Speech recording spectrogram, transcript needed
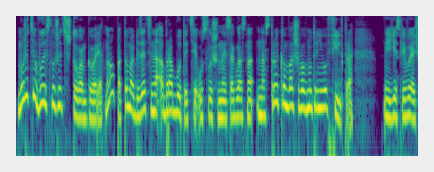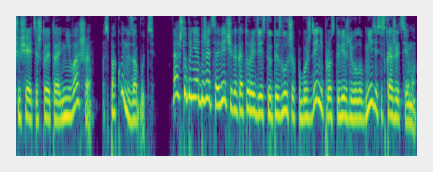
можете выслушать, что вам говорят, но потом обязательно обработайте услышанное согласно настройкам вашего внутреннего фильтра. И если вы ощущаете, что это не ваше, спокойно забудьте. А чтобы не обижать советчика, который действует из лучших побуждений, просто вежливо улыбнитесь и скажите ему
